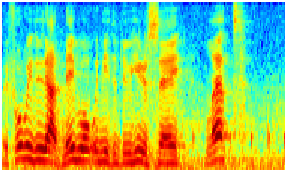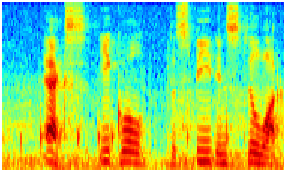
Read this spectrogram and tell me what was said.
Before we do that, maybe what we need to do here is say, let x equal the speed in still water.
